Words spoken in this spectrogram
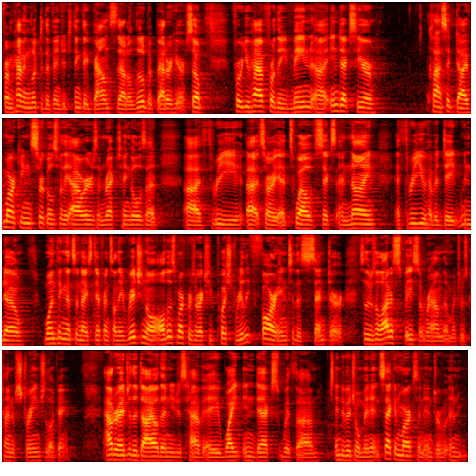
from having looked at the vintage, think they balanced that a little bit better here. So for you have for the main uh, index here, classic dive markings, circles for the hours, and rectangles at uh, three, uh, sorry, at 12, 6, and 9. At 3, you have a date window. One thing that's a nice difference, on the original, all those markers are actually pushed really far into the center. So there's a lot of space around them, which was kind of strange looking. Outer edge of the dial, then you just have a white index with um, individual minute and second marks and, and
